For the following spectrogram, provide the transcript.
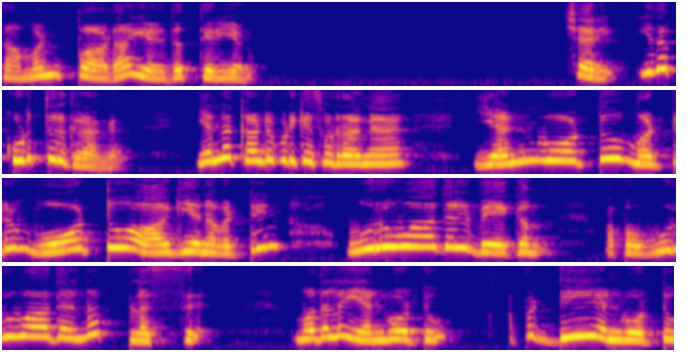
சமன்பாடாக எழுத தெரியணும். சரி இதை கொடுத்துருக்குறாங்க. என்ன கண்டுபிடிக்க சொல்கிறாங்க NO2 டூ மற்றும் ஓட்டு ஆகியனவற்றின் உருவாதல் வேகம். அப்போ உருவாதல்னா ப்ளஸ்ஸு முதல்ல NO2 டூ அப்போ டிஎன்ஓ டூ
